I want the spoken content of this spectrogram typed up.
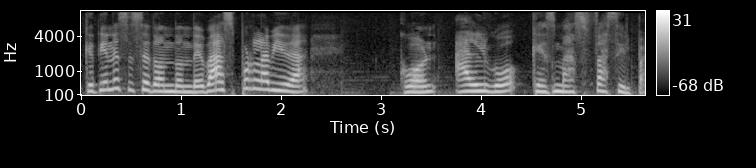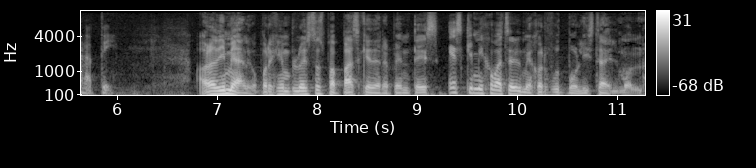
que tienes ese don donde vas por la vida con algo que es más fácil para ti. Ahora dime algo, por ejemplo, estos papás que de repente es, es que mi hijo va a ser el mejor futbolista del mundo,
